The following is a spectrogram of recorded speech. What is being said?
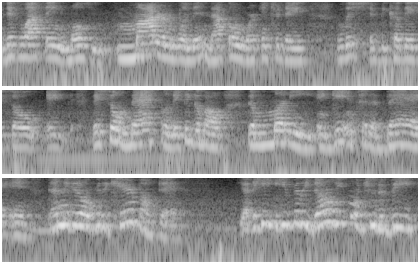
And that's why I think most modern women not gonna work in today's relationship because they so they, so masculine. They think about the money and getting to the bag, and that nigga don't really care about that. Yeah, he, he really don't. He wants you to be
